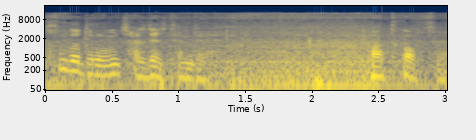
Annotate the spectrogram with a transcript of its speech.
큰 거 들어오면 잘 될 텐데. 마트가 없어요.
